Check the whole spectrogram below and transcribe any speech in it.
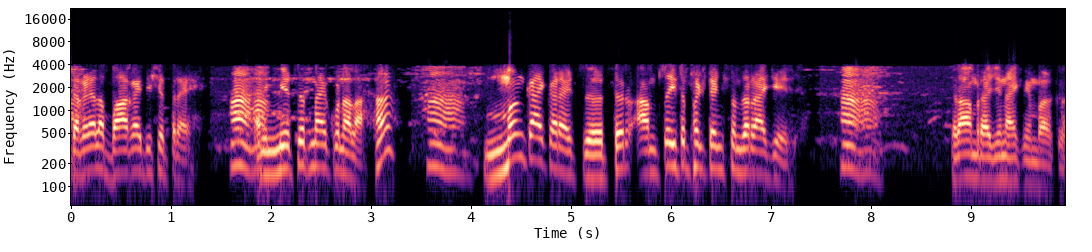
सगळ्याला बागायती क्षेत्र आहे. आणि मेचत नाही कोणाला. हा? मग काय करायचं? तर आमचं इथं फलटण समजा राजे आहेत. रामराजे नाईक निंबाळकर.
